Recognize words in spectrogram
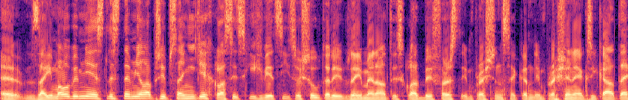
Eh, zajímalo by mě, jestli jste měla při psaní těch klasických věcí, což jsou tedy zejména ty skladby First Impression, Second Impression, jak říkáte,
